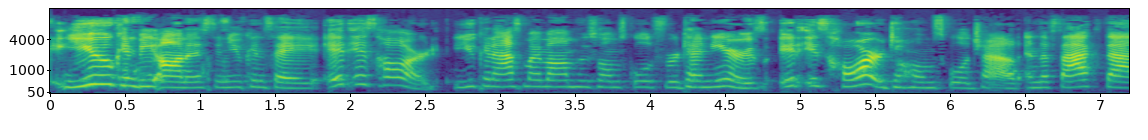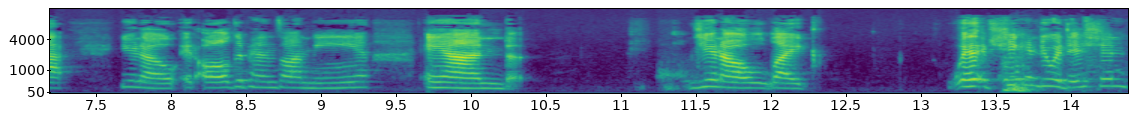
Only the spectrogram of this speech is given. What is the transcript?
you can be honest and you can say it is hard. You can ask my mom who's homeschooled for 10 years. It is hard to homeschool a child. And the fact that, you know, it all depends on me and you know, like if she can do addition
